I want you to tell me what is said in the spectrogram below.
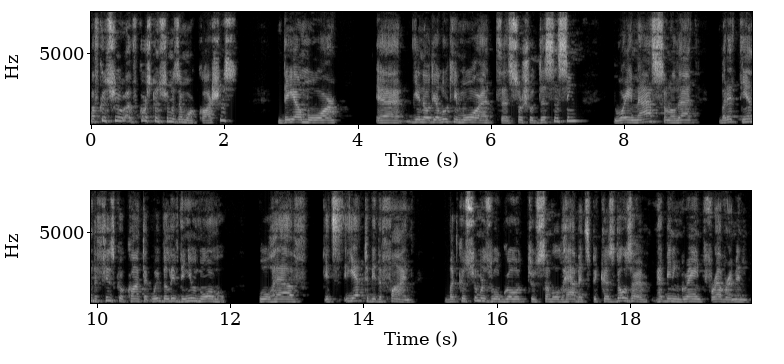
Of course, of course, consumers are more cautious they are more, uh, you know, they're looking more at uh, social distancing, wearing masks and all that. But at the end, the physical contact, we believe the new normal will have, it's yet to be defined, but consumers will go to some old habits because those are have been ingrained forever. I mean,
